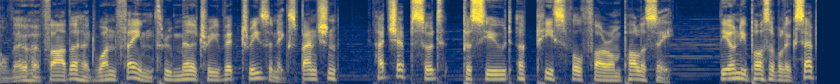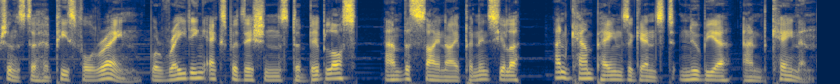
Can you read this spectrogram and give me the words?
Although her father had won fame through military victories and expansion, Hatshepsut pursued a peaceful foreign policy. The only possible exceptions to her peaceful reign were raiding expeditions to Byblos and the Sinai Peninsula and campaigns against Nubia and Canaan.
